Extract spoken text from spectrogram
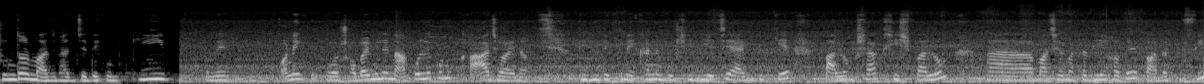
সুন্দর মাছ ভাজছে। দেখুন কি মানে অনেক সবাই মিলে না করলে কোনো কাজ হয় না। দিদি দেখুন এখানে বসিয়ে দিয়েছে একদিকে পালং শাক, শীষ পালং মাছের মাথা দিয়ে হবে বাঁধাকপি।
